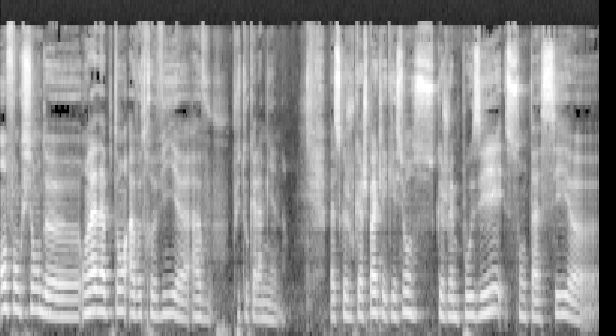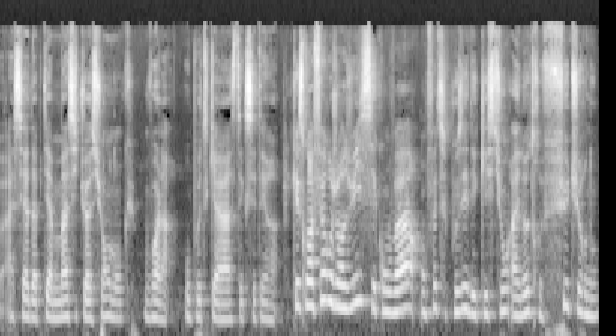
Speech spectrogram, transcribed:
en fonction de, en adaptant à votre vie, euh, à vous, plutôt qu'à la mienne. Parce que je vous cache pas que les questions que je vais me poser sont assez, euh, assez adaptées à ma situation, donc voilà, au podcast, etc. Qu'est-ce qu'on va faire aujourd'hui? C'est qu'on va en fait se poser des questions à notre futur nous.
